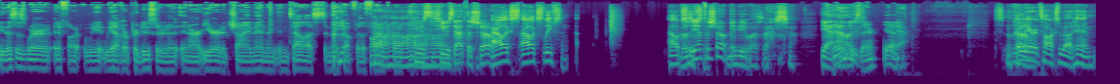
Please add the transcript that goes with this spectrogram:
See, this is where if our, we we have our producer to, in our ear to chime in and, and tell us to make up for the fact. Hold on, hold that- on, He hold was on. hold he was at the show. Alex Alex Lifeson. Alex was he at Lifeson. the show? Maybe he was at the show. Yeah, Yeah, Alex. was there. Yeah. Yeah. Nobody ever talks about him.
